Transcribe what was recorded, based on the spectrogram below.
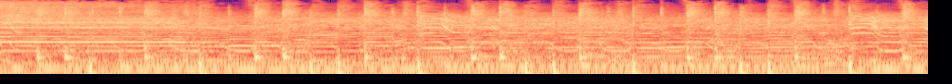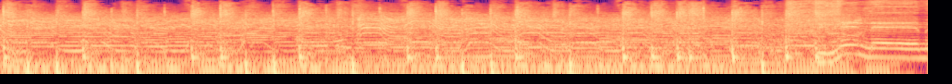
ယ်ဒီနေ့လည်းမ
